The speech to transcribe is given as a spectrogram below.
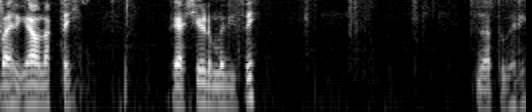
बाहेर घ्यावं लागतंय. त्या शेडमध्येच आहे. जातो घरी.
